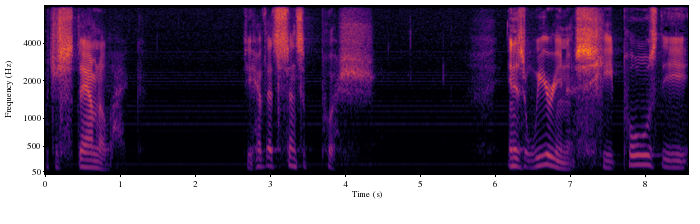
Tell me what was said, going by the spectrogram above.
What's your stamina like? Do you have that sense of push? In his weariness, he pulls the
